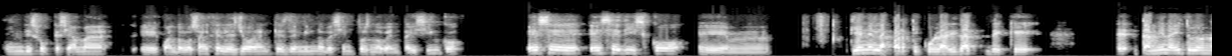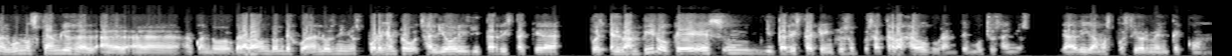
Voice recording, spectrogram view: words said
un disco que se llama eh, Cuando los ángeles lloran, que es de 1995. Ese, ese disco em, tiene la particularidad de que eh, también ahí tuvieron algunos cambios a, cuando grabaron Donde jugarán los niños. Por ejemplo, salió el guitarrista que era pues el vampiro, que es un guitarrista que incluso pues ha trabajado durante muchos años, ya digamos posteriormente con,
